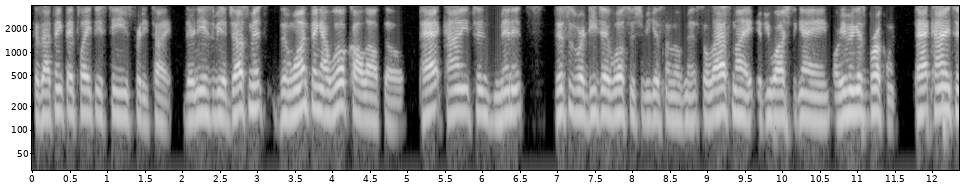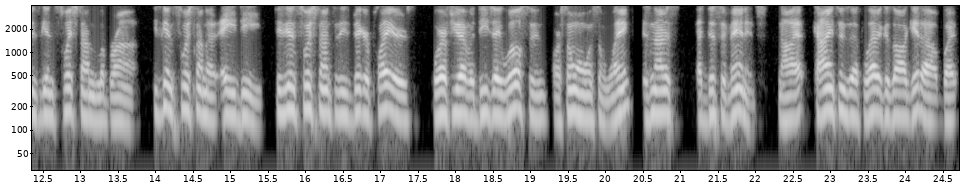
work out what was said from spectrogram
because I think they played these teams pretty tight. There needs to be adjustments. The one thing I will call out though Pat Connaughton's minutes. This is where DJ Wilson should be getting some of those minutes. So last night, if you watch the game, or even against Brooklyn, Pat Connaughton's getting switched on LeBron. He's getting switched on to AD. He's getting switched on to these bigger players. Where if you have a DJ Wilson or someone with some length, it's not as a disadvantage. Now, Connaughton's athletic is all get out, but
